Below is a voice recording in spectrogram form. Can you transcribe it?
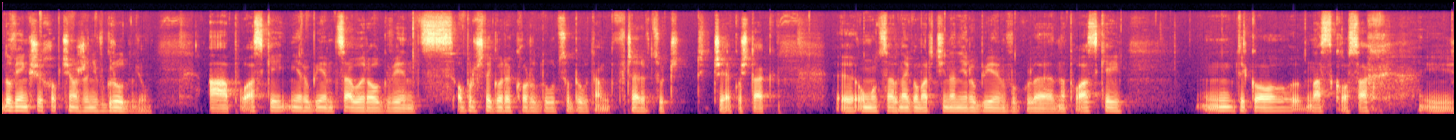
do większych obciążeń w grudniu. A płaskiej nie robiłem cały rok, więc oprócz tego rekordu, co był tam w czerwcu, czy, czy jakoś tak y, u mocarnego Marcina, nie robiłem w ogóle na płaskiej, mm, tylko na skosach i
